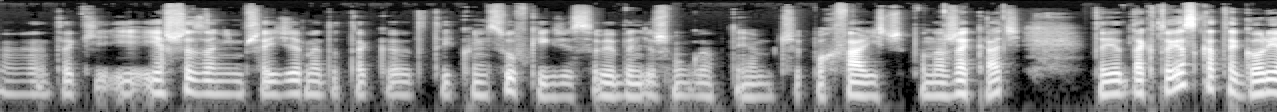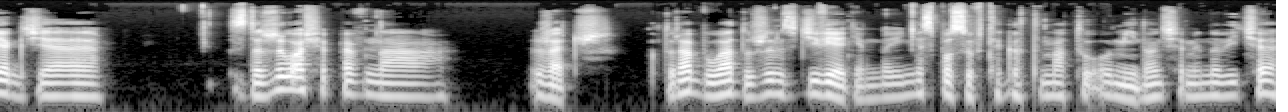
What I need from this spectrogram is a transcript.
E, tak, jeszcze zanim przejdziemy do, tak, do tej końcówki, gdzie sobie będziesz mogła, nie wiem, czy pochwalić, czy ponarzekać, to jednak to jest kategoria, gdzie zdarzyła się pewna rzecz, która była dużym zdziwieniem. No i nie sposób tego tematu ominąć, a mianowicie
